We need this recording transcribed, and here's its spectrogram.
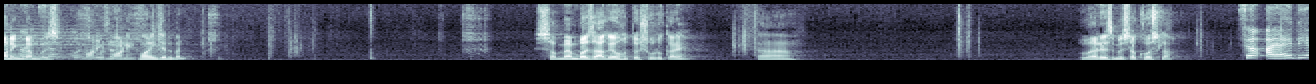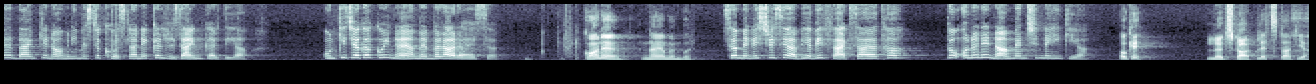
Good morning members good morning morning gentleman सब मेंबर्स आ गए हों तो शुरू करें। Where is mister Khosla sir IIBI bank के नॉमिनी मिस्टर खोसला ने कल रिजाइन कर दिया। उनकी जगह कोई नया मेंबर आ रहा है सर कौन है नया मेंबर सर मिनिस्ट्री से अभी अभी फैक्स आया था तो उन्होंने नाम मेंशन नहीं किया। Okay let's start let's start या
